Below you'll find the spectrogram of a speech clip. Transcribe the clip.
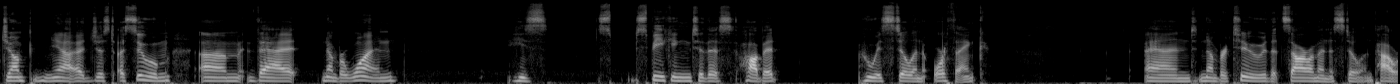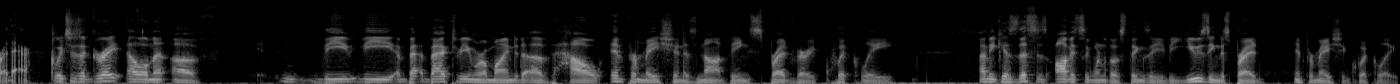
jump, yeah, just assume um, that number one, he's s- speaking to this hobbit who is still in Orthanc. And number two, that Saruman is still in power there. which is a great element of the the back to being reminded of how information is not being spread very quickly. I mean, because this is obviously one of those things that you'd be using to spread information quickly.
